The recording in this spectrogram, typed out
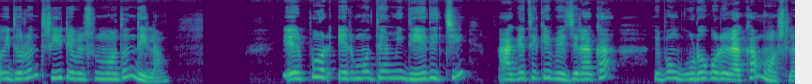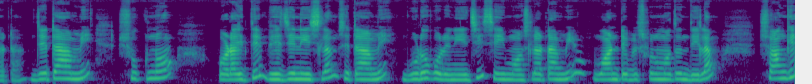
ওই ধরুন থ্রি টেবিল স্পুন মতন দিলাম। এরপর এর মধ্যে আমি দিয়ে দিচ্ছি আগে থেকে ভেজে রাখা এবং গুঁড়ো করে রাখা মশলাটা। যেটা আমি শুকনো কড়াইতে ভেজে নিয়েছিলাম, সেটা আমি গুঁড়ো করে নিয়েছি। সেই মশলাটা আমি ওয়ান টেবিল স্পুন মতন দিলাম। সঙ্গে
